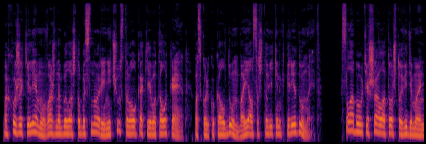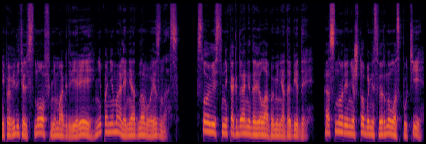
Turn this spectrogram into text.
Похоже, Келему важно было, чтобы Снори не чувствовал, как его толкают, поскольку колдун боялся, что викинг передумает. Слабо утешало то, что, видимо, ни повелитель снов, ни маг дверей не понимали ни одного из нас. Совесть никогда не довела бы меня до беды, а Снори ничто бы не свернуло с пути,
